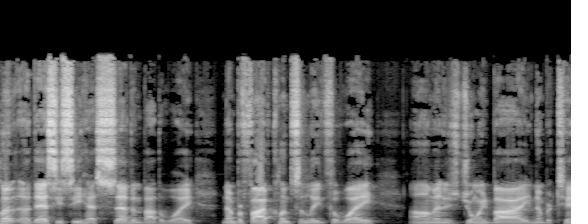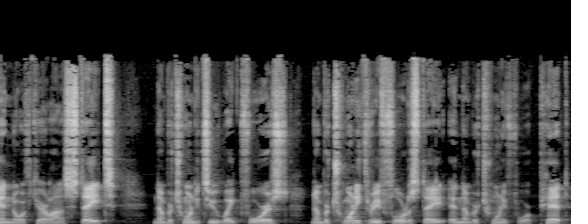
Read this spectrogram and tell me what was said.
Uh, the SEC has seven, by the way. Number five, Clemson leads the way um, and is joined by number 10, North Carolina State, number 22, Wake Forest, number 23, Florida State, and number 24, Pitt.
